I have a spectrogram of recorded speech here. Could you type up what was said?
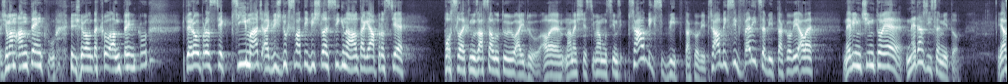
že mám antenku, že mám takovou antenku, kterou prostě přijímač a když duch svatý vyšle signál, tak já prostě poslechnu, zasalutuju a jdu. Ale na neštěstí vám musím říct, přál bych si být takový, přál bych si velice být takový, ale nevím, čím to je, nedaří se mi to. Já,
